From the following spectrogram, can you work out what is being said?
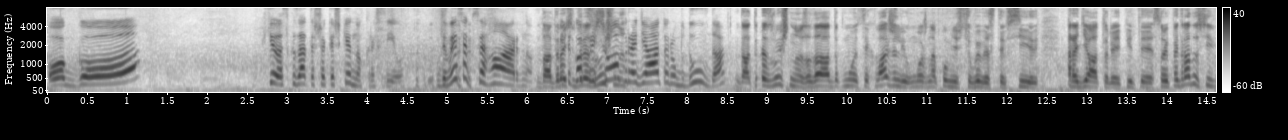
Ого! Хотіла сказати, що кишки, але красиво. Дивись, як все гарно. Да, до речі, тако дуже пішов, зручно. радіатор обдув, да? Да, дуже зручно за допомогою цих важелів можна повністю вивести всі радіатори під е, 45 градусів,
